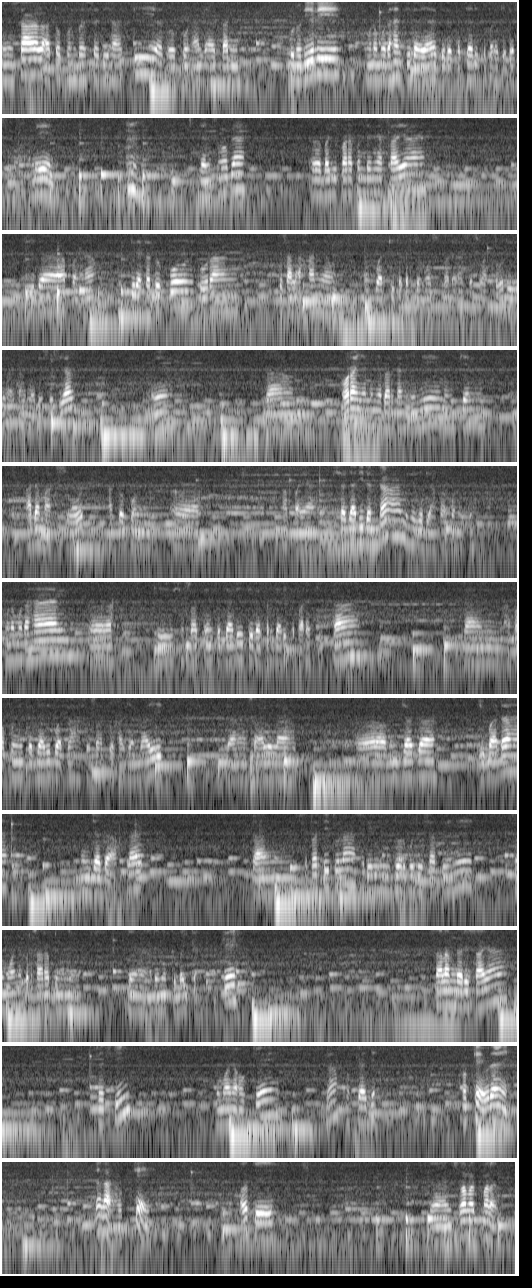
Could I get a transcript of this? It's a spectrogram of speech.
menyesal ataupun bersedih hati ataupun anda akan bunuh diri. Mudah-mudahan tidak ya tidak terjadi kepada kita semua. Amin. Dan semoga eh, bagi para pendengar saya tidak apa ya tidak satupun kurang kesalahan yang membuat kita terjerumus pada sesuatu di hal-hal media sosial. Amin dan orang yang menyebarkan ini mungkin ada maksud ataupun uh, apa ya bisa jadi dendam bisa jadi apa pun itu. Mudah-mudahan uh, sesuatu yang terjadi tidak terjadi kepada kita dan apa pun yang terjadi buatlah sesuatu hal yang baik dan selalulah uh, menjaga ibadah menjaga akhlak dan seperti itulah di 2021 ini semuanya berharap dengan dengan adanya kebaikan oke okay? salam dari saya Reski semuanya oke okay. udah oke okay aja oke okay, udah nih udah lah oke okay. oke okay. dan selamat malam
